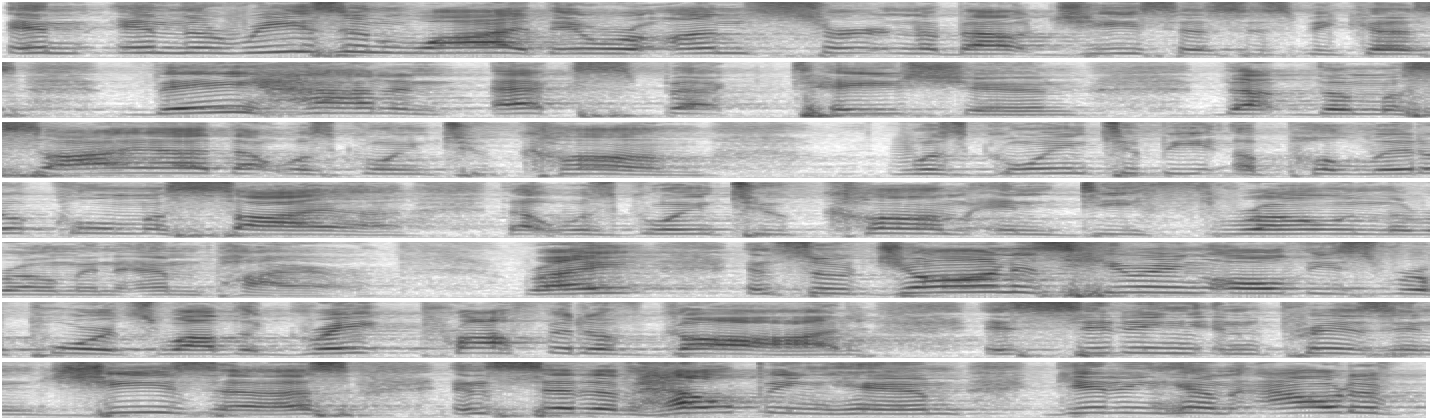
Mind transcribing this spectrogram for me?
And, and the reason why they were uncertain about Jesus is because they had an expectation that the Messiah that was going to come was going to be a political Messiah that was going to come and dethrone the Roman Empire right? And so John is hearing all these reports while the great prophet of God is sitting in prison. Jesus, instead of helping him, getting him out of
